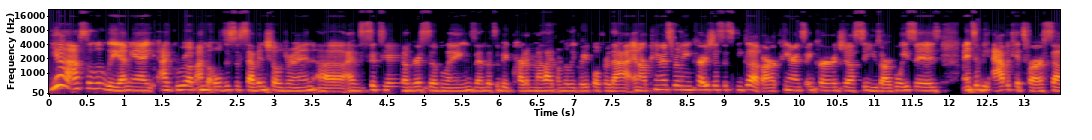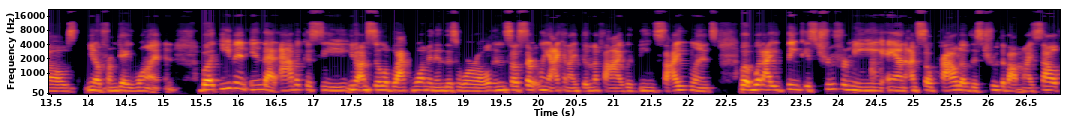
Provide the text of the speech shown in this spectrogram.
Yeah, absolutely. I mean, I, I grew up, I'm the oldest of seven children. Uh, I have six younger siblings, and that's a big part of my life. I'm really grateful for that. And our parents really encouraged us to speak up. Our parents encouraged us to use our voices and to be advocates for ourselves, you know, from day one. But even in that advocacy, you know, I'm still a Black woman in this world. And so certainly I can identify with being silenced. But what I think is true for me, and I'm so proud of this truth about myself,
